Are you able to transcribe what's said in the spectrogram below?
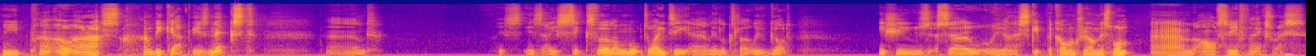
The Pin Au Haras handicap is next, and this is a six furlong 0 to 80, and it looks like we've got issues, so we're going to skip the commentary on this one, and I'll see you for the next race.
